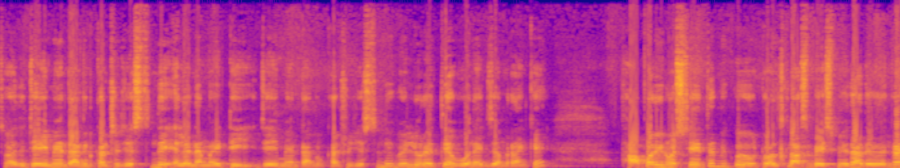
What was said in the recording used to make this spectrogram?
సో అది జేఈమెయిన్ ర్యాంక్ని కన్సిడర్ చేస్తుంది. ఎల్ఎన్ఎంఐటి జేఈమెయిన్ ర్యాంక్ని కన్సిడర్ చేస్తుంది. వెల్లూరు అయితే ఓన్ ఎగ్జామ్ ర్యాంకే. థాపర్ యూనివర్సిటీ అయితే మీకు ట్వెల్త్ క్లాస్ బేస్ మీద అదేవిధంగా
